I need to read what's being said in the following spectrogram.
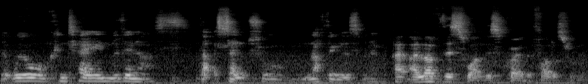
That we all contain within us that essential nothingness. I, I love this one, this quote that follows from it.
